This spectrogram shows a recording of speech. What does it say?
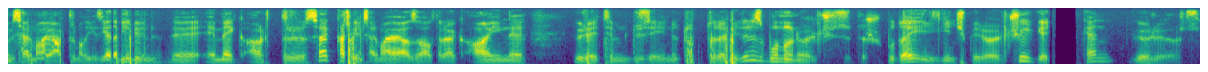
sermaye arttırmalıyız ya da bir birim e, emek arttırırsak kaç birim sermaye azaltarak aynı üretim düzeyini tutturabiliriz. Bunun ölçüsüdür. Bu da ilginç bir ölçü. Geçerken görüyoruz.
